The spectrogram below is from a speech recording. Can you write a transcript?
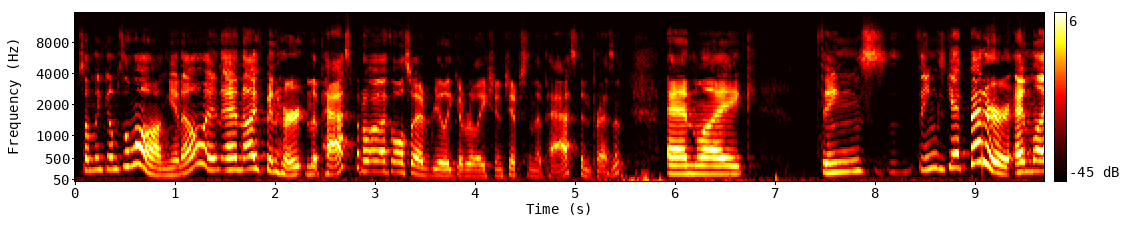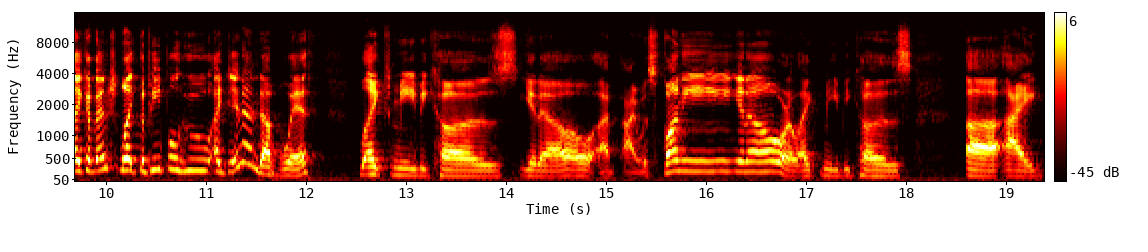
something comes along, you know. And and I've been hurt in the past, but I've also had really good relationships in the past and present, and like things things get better, and like eventually, like the people who I did end up with liked me because you know I, I was funny, you know, or liked me because uh, I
